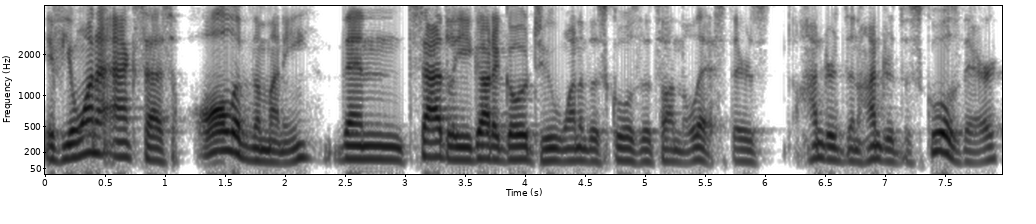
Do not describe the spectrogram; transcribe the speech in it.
if you want to access all of the money, then sadly you got to go to one of the schools that's on the list. There's hundreds and hundreds of schools there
